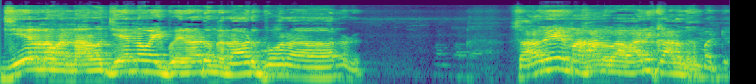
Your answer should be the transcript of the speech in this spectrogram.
జీర్ణం అన్నాను జీర్ణం అయిపోయినాడు ఇంకా రాడు పోరా అన్నాడు. స్వామి మహానుభావాన్ని కాళ్ళం బట్టి.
